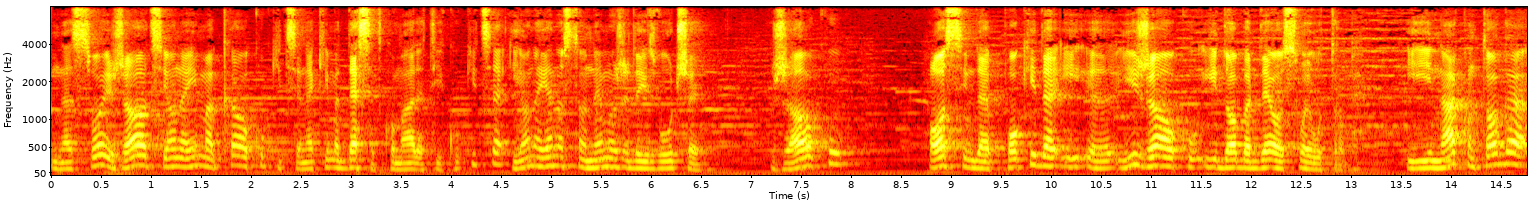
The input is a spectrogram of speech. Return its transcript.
na svoj žalac ona ima kao kukice, neki ima 10 komada tih kukica i ona jednostavno ne može da izvuče žalku, osim da je pokida i, e, i žalku i dobar deo svoje utrobe. I nakon toga,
